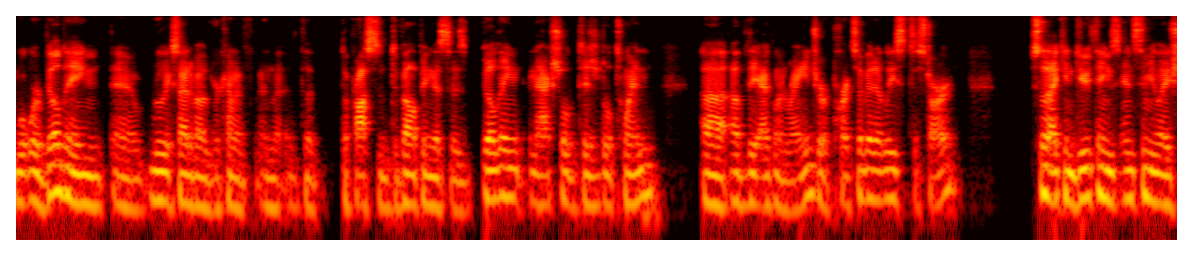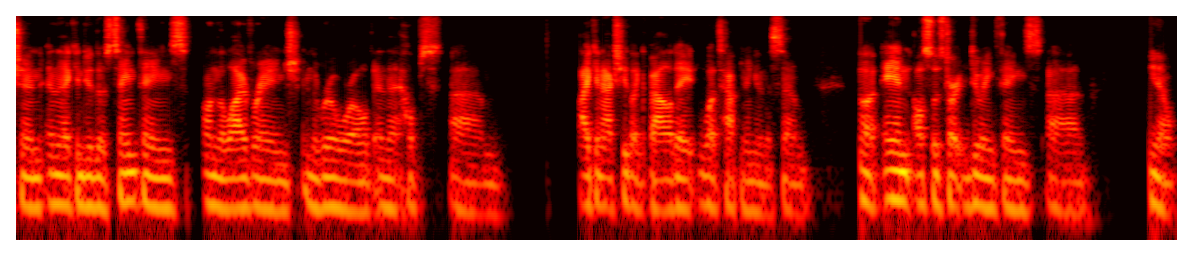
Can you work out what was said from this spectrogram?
what we're building, uh, really excited about, we're kind of in the, the, the, process of developing this is building an actual digital twin uh, of the Eglin range or parts of it at least to start so that I can do things in simulation and then I can do those same things on the live range in the real world. And that helps um, I can actually like validate what's happening in the sim, and also start doing things, uh, you know,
